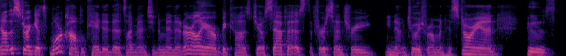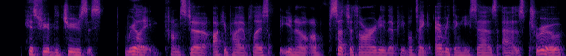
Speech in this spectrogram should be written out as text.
Now, this story gets more complicated, as I mentioned a minute earlier, because Josephus, the first century, you know, Jewish Roman historian, whose history of the Jews is really comes to occupy a place, you know, of such authority that people take everything he says as true,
